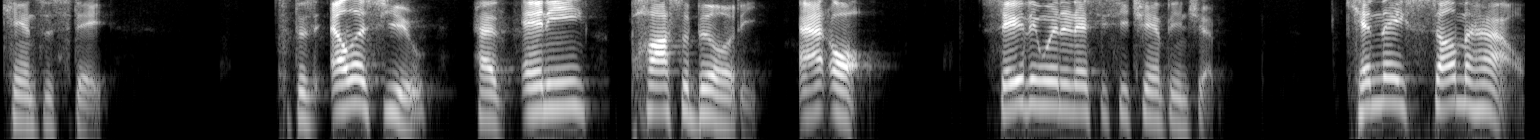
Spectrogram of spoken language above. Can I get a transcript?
Kansas State. Does LSU have any possibility at all? Say they win an SEC championship. Can they somehow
